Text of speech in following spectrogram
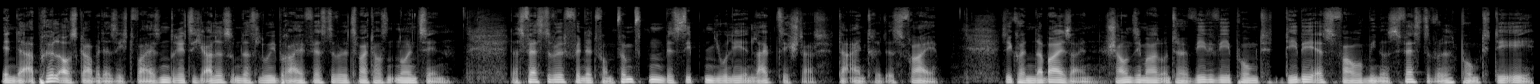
In der Aprilausgabe der Sichtweisen dreht sich alles um das Louis Braille Festival 2019. Das Festival findet vom 5. bis 7. Juli in Leipzig statt. Der Eintritt ist frei. Sie können dabei sein. Schauen Sie mal unter www.dbsv-festival.de.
